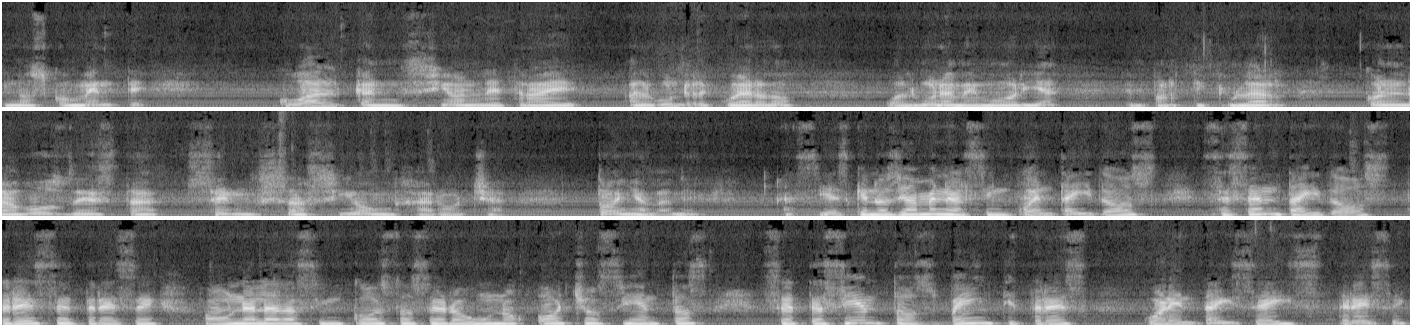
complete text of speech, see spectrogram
y nos comente cuál canción le trae algún recuerdo o alguna memoria en particular con la voz de esta sensación jarocha, Toña la Negra. Así es que nos llamen al 52 62 13 13 o una alada sin costo 01 800 723 46 13.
